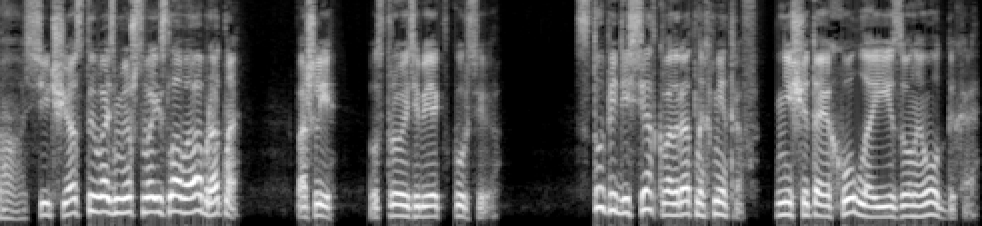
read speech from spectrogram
«А, «Сейчас ты возьмешь свои слова обратно. Пошли, устрою тебе экскурсию». 150 квадратных метров, не считая холла и зоны отдыха.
